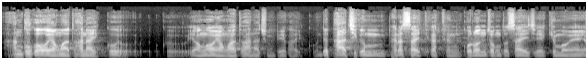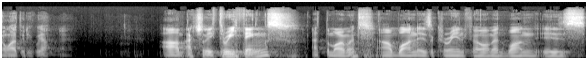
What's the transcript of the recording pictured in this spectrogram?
한국어 영화도 하나 있고, 그 영어 영화도 하나 준비가 있고. 근데 다 지금 패러사이트 같은 그런 정도 사이즈의 규모의 영화들이고요. 예. Um, actually, three things at the moment. Um, one is a Korean film, and one is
